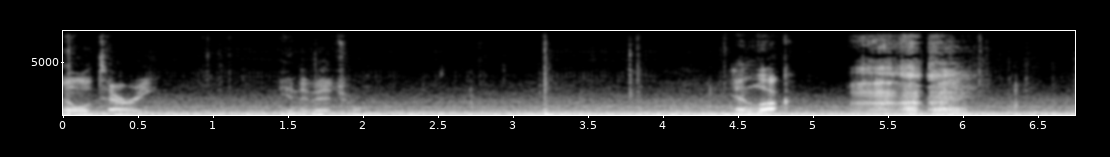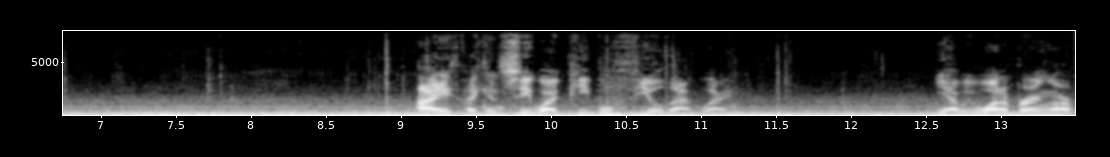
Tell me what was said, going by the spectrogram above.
military individual. And look, I, I can see why people feel that way. Yeah, we want to bring our,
